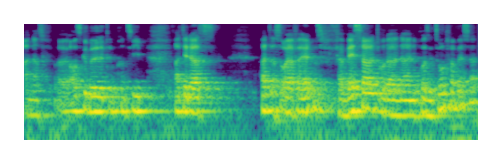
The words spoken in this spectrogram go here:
anders äh, ausgebildet im Prinzip. Hat er das hat das euer Verhältnis verbessert oder deine Position verbessert?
